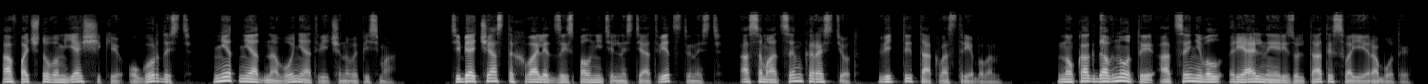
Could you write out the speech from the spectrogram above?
а в почтовом ящике, о гордость, нет ни одного неотвеченного письма. Тебя часто хвалят за исполнительность и ответственность, а самооценка растет, ведь ты так востребован. Но как давно ты оценивал реальные результаты своей работы?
